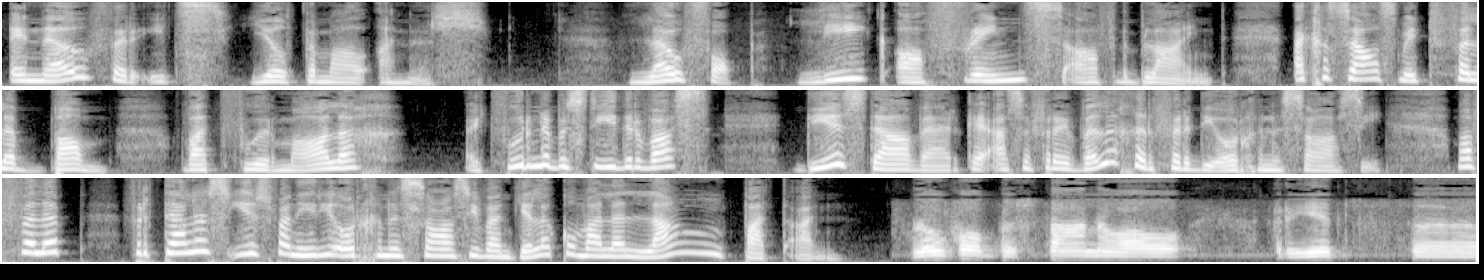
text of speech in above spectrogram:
En nou vir iets heeltemal anders. Loufop, League of Friends of the Blind. Ek gesels met Philip Bam wat voormalig uitvoerende bestuurder was. Deesdae werk hy as 'n vrywilliger vir die organisasie. Maar Philip, vertel ons eers van hierdie organisasie want jy kom al 'n lang pad aan. Lovo bestaan nou al reeds uh,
